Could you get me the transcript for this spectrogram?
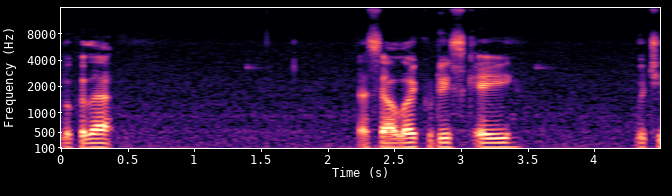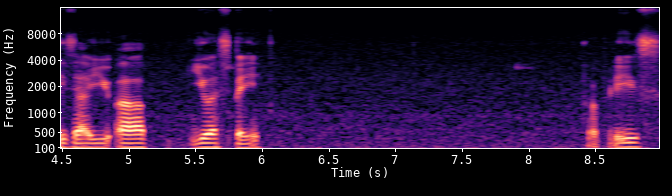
Look at that. That's our local disk E, which is our U uh, USB. Properties.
